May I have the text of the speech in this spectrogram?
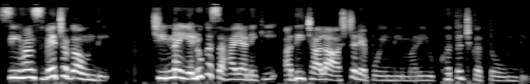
సింహం స్వేచ్ఛగా ఉంది. చిన్న ఎలుక సహాయానికి అది చాలా ఆశ్చర్యపోయింది మరియు కొత్తచుకత్తో ఉంది.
